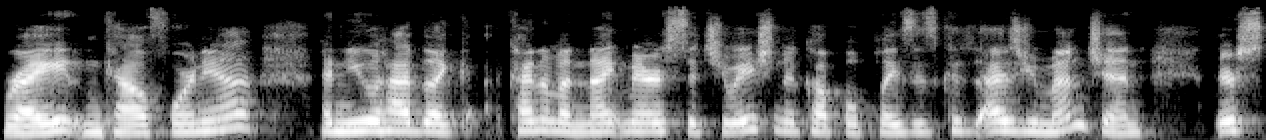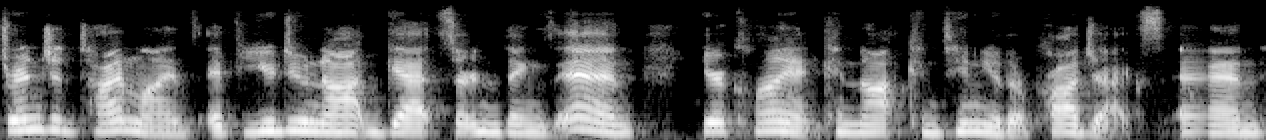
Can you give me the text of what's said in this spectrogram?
right? In California. And you had like kind of a nightmare situation a couple places because as you mentioned, there's stringent timelines. If you do not get certain things in, your client cannot continue their projects. And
